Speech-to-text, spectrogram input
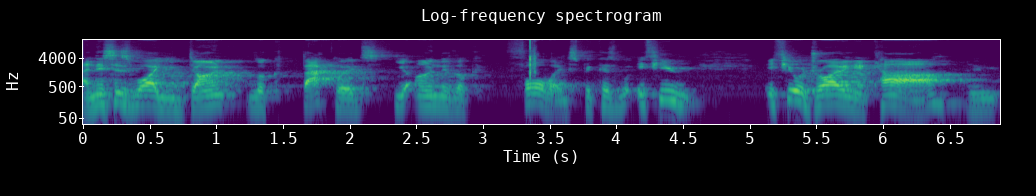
And this is why you don't look backwards, you only look forwards. Because if you if you're driving a car and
